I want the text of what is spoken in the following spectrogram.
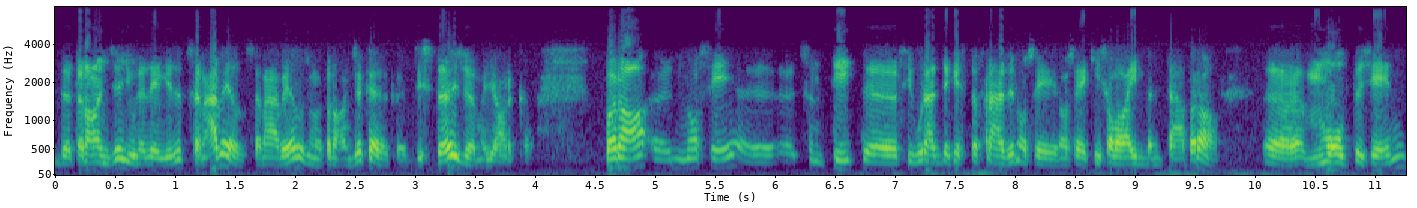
de taronja i una d'elles és Sanàbel. Sanàbel és una taronja que, que existeix a Mallorca. Però eh, no sé, eh, el sentit eh, figurat d'aquesta frase, no sé, no sé qui se la va inventar, però eh, molta gent,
